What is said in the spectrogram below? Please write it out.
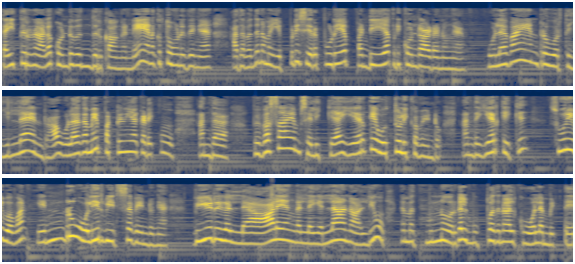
தைத்திருநாளை கொண்டு வந்திருக்காங்கன்னே எனக்கு தோணுதுங்க. அதை வந்து நம்ம எப்படி சிறப்புடைய பண்டிகையை அப்படி கொண்டாடணுங்க. உழவன் என்ற ஒருத்தர் இல்லை என்றால் உலகமே பட்டினியாக கிடைக்கும். அந்த விவசாயம் செழிக்க இயற்கை ஒத்துழைக்க வேண்டும். அந்த இயற்கைக்கு சூரிய பகவான் என்றும் ஒளிர் வீச வேண்டுங்க. வீடுகளில் ஆலயங்களில் எல்லா நாள்லையும் நம்ம முன்னோர்கள் முப்பது நாள் கோலம் விட்டு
